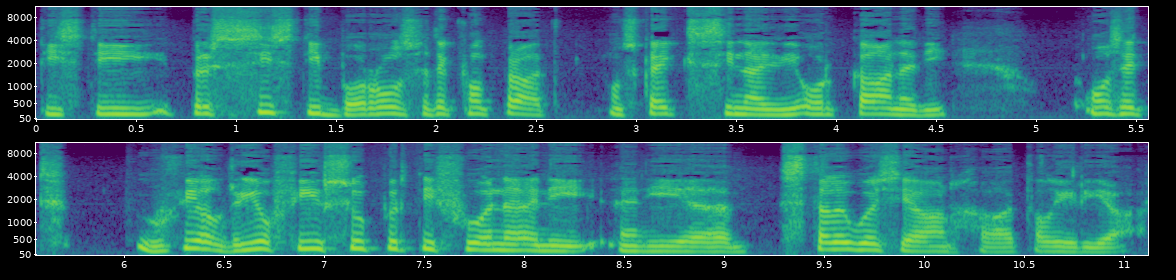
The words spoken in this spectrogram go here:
dis die presies die borrels wat ek van praat. Ons kyk sien na die orkane die ons het hoeveel 3 of 4 supertifone in die in die uh, stille oseaan gehad al hierdie jaar.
